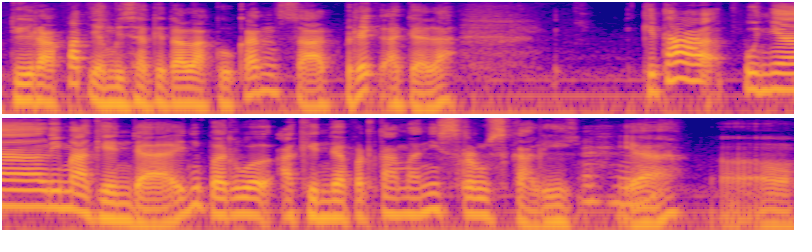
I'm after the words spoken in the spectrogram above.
di rapat yang bisa kita lakukan saat break adalah kita punya lima agenda. Ini baru agenda pertama ini seru sekali Mhm. ya. Uh,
